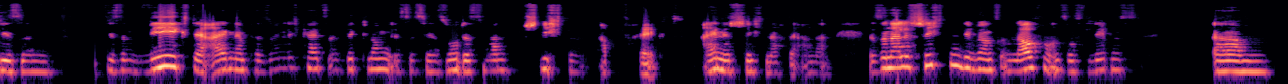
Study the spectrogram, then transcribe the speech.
diesem, diesem Weg der eigenen Persönlichkeitsentwicklung ist es ja so, dass man Schichten abträgt. Eine Schicht nach der anderen. Das sind alles Schichten, die wir uns im Laufe unseres Lebens ähm,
